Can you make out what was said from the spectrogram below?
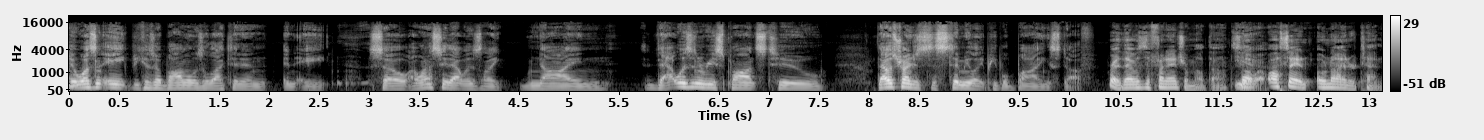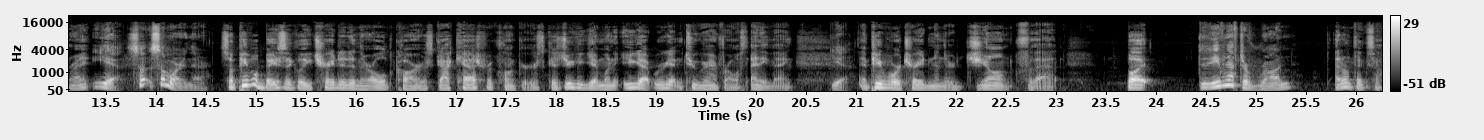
it wasn't eight because Obama was elected in, in eight. So I want to say that was like nine. That was in response to that was trying just to stimulate people buying stuff. Right, that was the financial meltdown. So Yeah. I'll say 09 or 10, right? Yeah, so, somewhere in there. So people basically traded in their old cars, got cash for clunkers because you could get money. You got we are getting two grand for almost anything, Yeah. and people were trading in their junk for that. But Did it even have to run? I don't think so.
